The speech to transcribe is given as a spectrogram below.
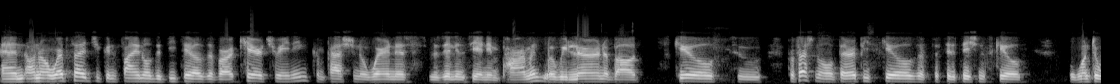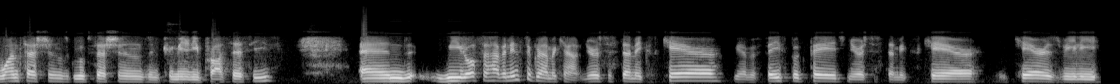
And on our website, you can find all the details of our care training, compassion, awareness, resiliency, and empowerment, where we learn about skills to professional therapy skills or facilitation skills, one-to-one sessions, group sessions, and community processes. And we also have an Instagram account, Neurosystemics Care. We have a Facebook page, Neurosystemics Care. CARE is really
